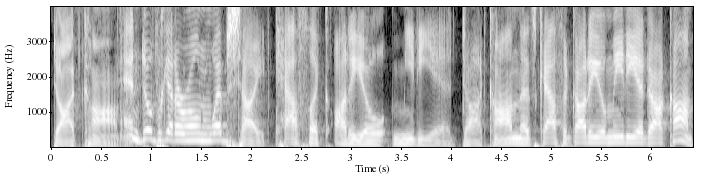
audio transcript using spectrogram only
CatholicTV.com and don't forget our own website, CatholicAudiomedia.com. That's CatholicAudiomedia.com,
